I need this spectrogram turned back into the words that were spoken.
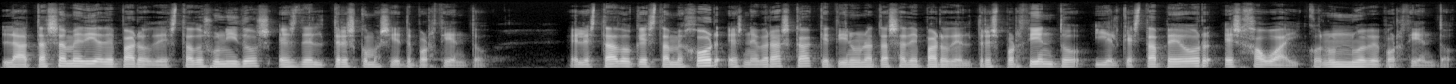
La tasa media de paro de Estados Unidos es del 3,7%, el estado que está mejor es Nebraska, que tiene una tasa de paro del 3%, y el que está peor es Hawái, con un 9%.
